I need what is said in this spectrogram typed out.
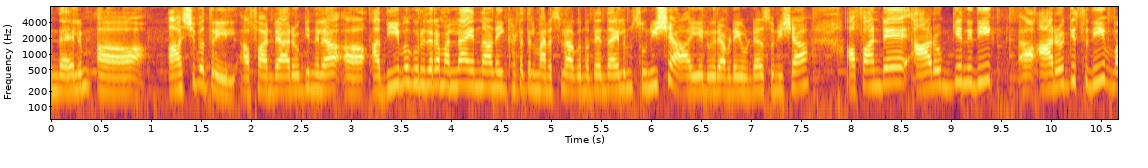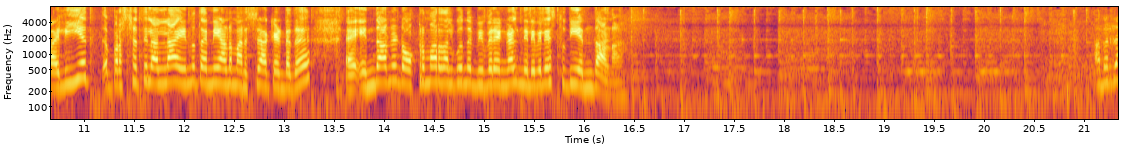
എന്തായാലും ആശുപത്രിയിൽ അഫാന്റെ ആരോഗ്യനില അതീവ ഗുരുതരമല്ല എന്നാണ് ഈ ഘട്ടത്തിൽ മനസ്സിലാകുന്നത്. എന്തായാലും സുനിഷ അയ്യലൂർ അവിടെയുണ്ട്. സുനിഷ അഫാന്റെ ആരോഗ്യനിധി ആരോഗ്യസ്ഥിതി വലിയ പ്രശ്നത്തിലല്ല എന്ന് തന്നെയാണ് മനസ്സിലാക്കേണ്ടത്. എന്താണ് ഡോക്ടർമാർ നൽകുന്ന വിവരങ്ങൾ? നിലവിലെ സ്ഥിതി എന്താണ്? അപർണ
